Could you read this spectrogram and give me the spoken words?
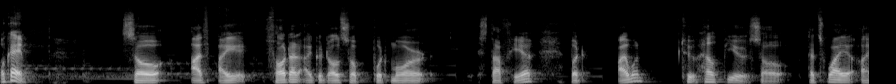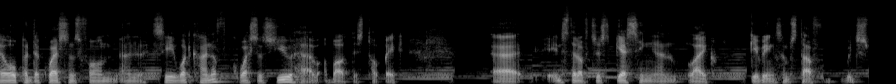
Okay. So I, I thought that i could also put more stuff here but i want to help you so that's why i opened the questions form and see what kind of questions you have about this topic uh, instead of just guessing and like giving some stuff which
